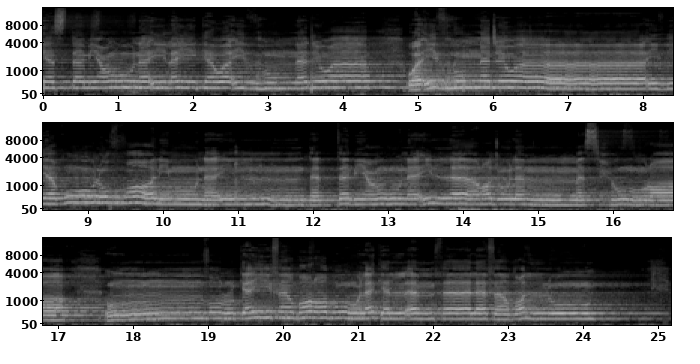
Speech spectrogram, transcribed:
يستمعون إليك وإذ هم نجوى وإذ هم نجوى إذ يقول الظالمون إن تتبعون إلا رجلا مسحورا. انظر كيف ضربوا لك الأمثال فضلوا.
